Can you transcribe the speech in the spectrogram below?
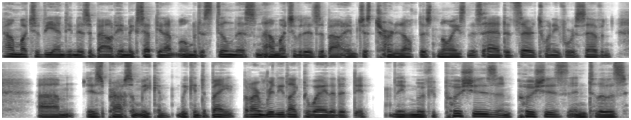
how much of the ending is about him accepting that moment of stillness and how much of it is about him just turning off this noise in his head that's there 24 um, 7 is perhaps something we can we can debate. But i really like the way that it, it, the movie pushes and pushes into those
